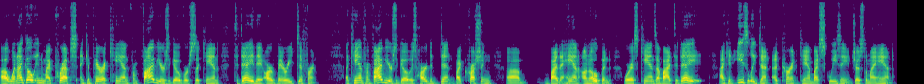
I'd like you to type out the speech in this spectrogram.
Uh, when I go into my preps and compare a can from five years ago versus a can today, they are very different. A can from five years ago is hard to dent by crushing um, by the hand unopened, whereas cans I buy today I can easily dent a current can by squeezing it just in my hand.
